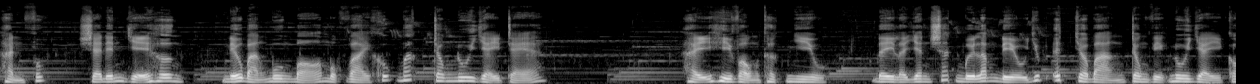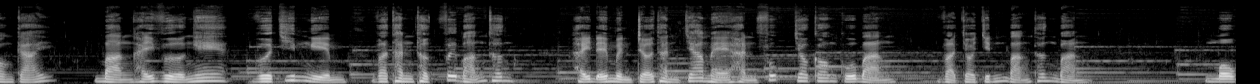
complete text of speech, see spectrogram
hạnh phúc sẽ đến dễ hơn nếu bạn buông bỏ một vài khúc mắc trong nuôi dạy trẻ. Hãy hy vọng thật nhiều. Đây là danh sách 15 điều giúp ích cho bạn trong việc nuôi dạy con cái. Bạn hãy vừa nghe, vừa chiêm nghiệm và thành thật với bản thân. Hãy để mình trở thành cha mẹ hạnh phúc cho con của bạn và cho chính bản thân bạn. Một,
